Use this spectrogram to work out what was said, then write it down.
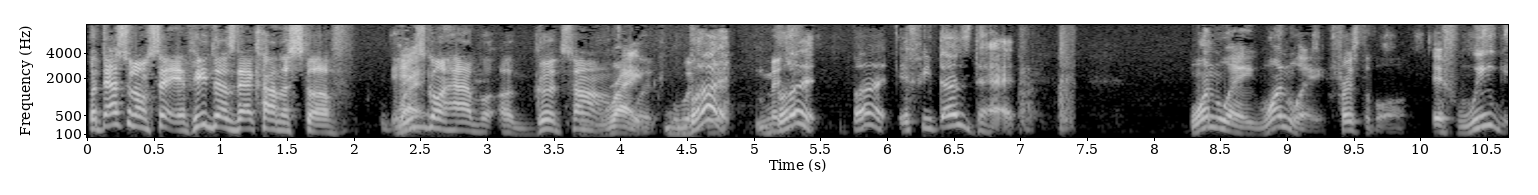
But that's what I'm saying. If he does that kind of stuff, he's gonna have a, a good time. right with- with- but with Mitchell. but but if he does that one way one way first of all if we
